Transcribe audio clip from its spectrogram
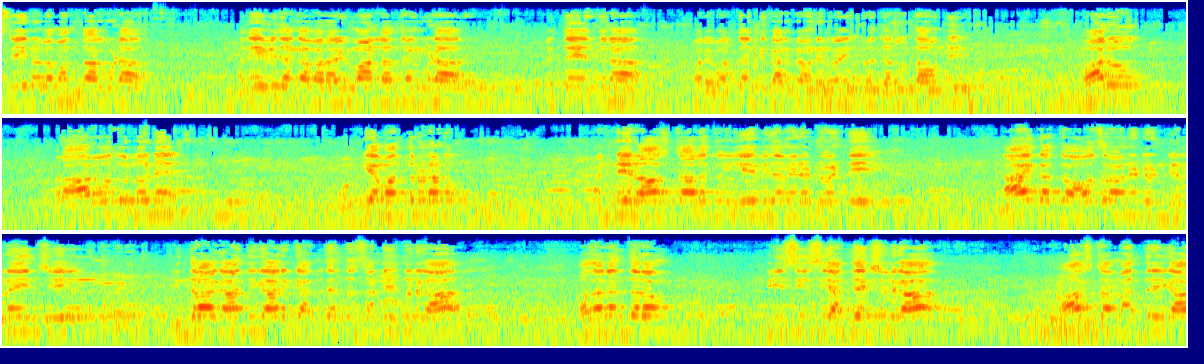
శ్రేణులమంతా కూడా అదేవిధంగా వారి అభిమానులందరం కూడా పెద్ద ఎత్తున మరి వర్ధంతి కార్యక్రమం నిర్వహించడం జరుగుతూ ఉంది. వారు మరి ఆ రోజుల్లోనే ముఖ్యమంత్రులను అన్ని రాష్ట్రాలకు ఏ విధమైనటువంటి నాయకత్వం అవసరమైనటువంటి నిర్ణయించి ఇందిరాగాంధీ గారికి అత్యంత సన్నిహితులుగా తదనంతరం పిసిసి అధ్యక్షులుగా రాష్ట్ర మంత్రిగా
